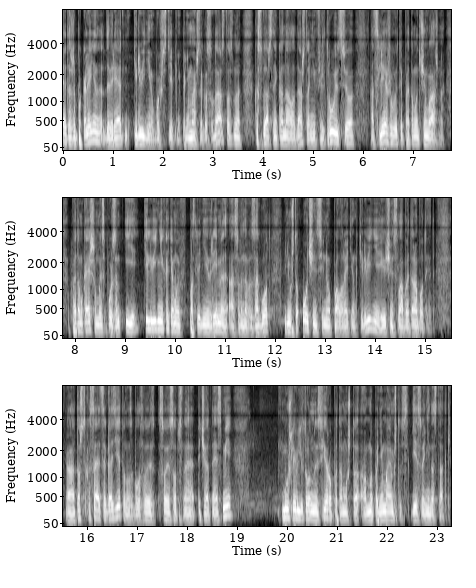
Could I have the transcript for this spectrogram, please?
это же поколение доверяет телевидению в большей степени. Понимаешь, что государство, государственные каналы, да, что они фильтруют все, отслеживают, и поэтому это очень важно. Поэтому, конечно, мы используем и телевидение, хотя мы в последнее время, особенно за год, видим, что очень сильно упал рейтинг телевидения, и очень слабо это работает. А, то, что касается газет, у нас было свое, свое собственное печатное СМИ, мы ушли в электронную сферу, потому что а, мы понимаем, что есть свои недостатки.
